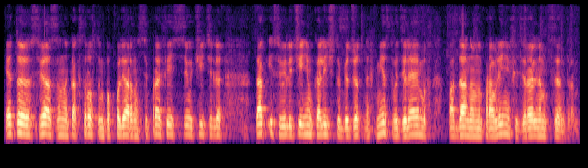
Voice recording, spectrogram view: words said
Это связано как с ростом популярности профессии учителя, так и с увеличением количества бюджетных мест, выделяемых по данному направлению федеральным центром.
